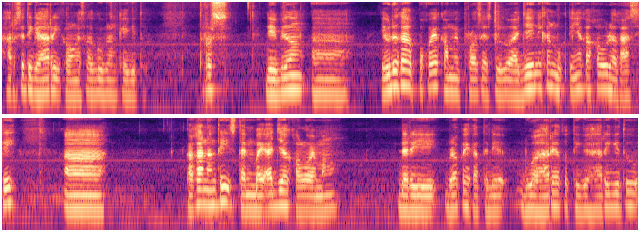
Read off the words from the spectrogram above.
harusnya tiga hari kalau nggak salah gue bilang kayak gitu. Terus dia bilang e, ya udah kak pokoknya kami proses dulu aja. Ini kan buktinya kakak udah kasih. Uh, kakak nanti standby aja kalau emang dari berapa ya kata dia? Dua hari atau tiga hari gitu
